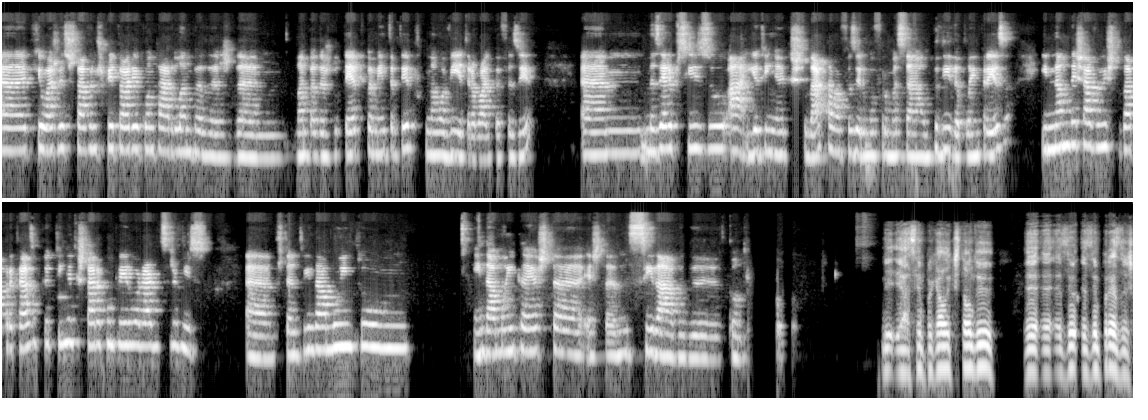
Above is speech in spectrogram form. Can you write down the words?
uh, que eu às vezes estava no escritório a contar lâmpadas, da, lâmpadas do teto para me entreter, porque não havia trabalho para fazer. Um, mas era preciso. Ah, eu tinha que estudar, estava a fazer uma formação pedida pela empresa e não me deixavam estudar para casa porque eu tinha que estar a cumprir o horário de serviço. Uh, portanto, ainda há muito, ainda há muita esta, esta necessidade de controle. E há sempre aquela questão de uh, as, as, empresas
